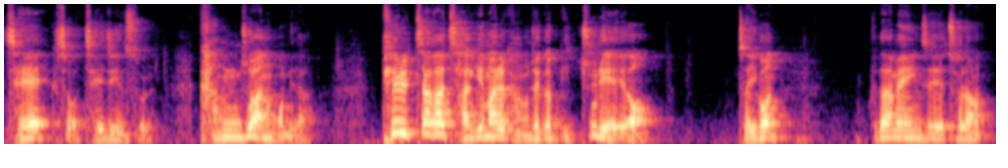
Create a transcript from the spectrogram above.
재, 그쵸 재진술 강조하는 겁니다. 필자가 자기 말을 강조하니까 밑줄이에요. 자 이건 그 다음에 이제 저랑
